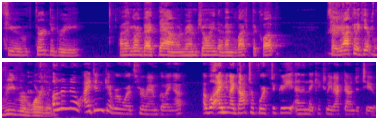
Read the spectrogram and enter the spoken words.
to third degree and then going back down when Ram joined and then left the club. So you're not going to get re-rewarded. Oh no, no, I didn't get rewards for Ram going up. Uh, well, I mean, I got to fourth degree, and then they kicked me back down to two.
